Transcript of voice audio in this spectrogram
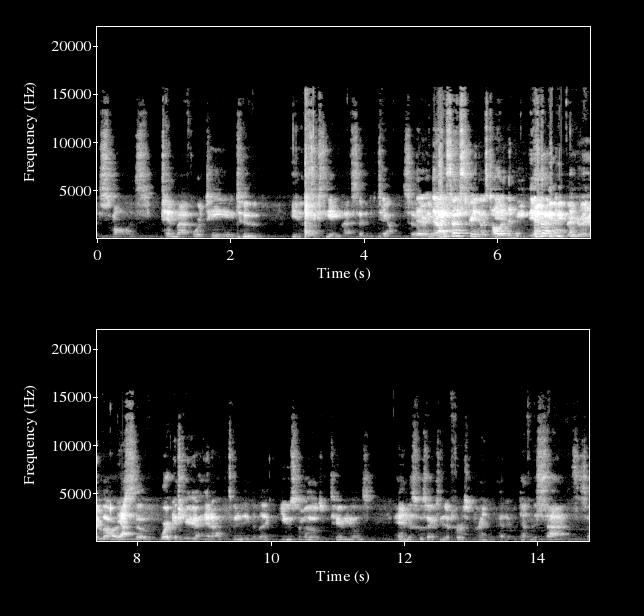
as small as 10 by 14 to, you know 68 by 72. Yeah. So There, it there, I saw a screen that was taller than me. yeah, it could be very very large. Yeah. So working here, I had an opportunity to like use some of those materials, and this was actually the first print I'd ever done this size. So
